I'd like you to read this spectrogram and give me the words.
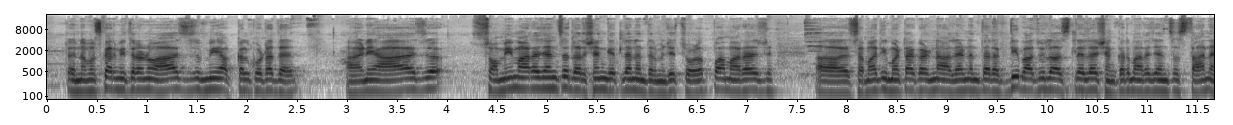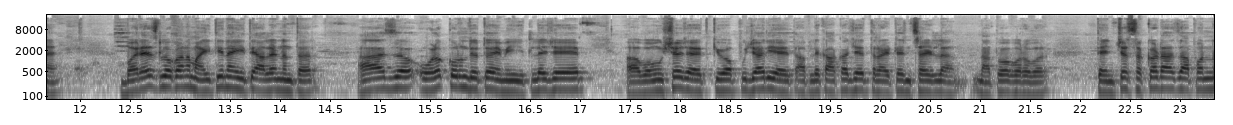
तर नमस्कार मित्रांनो आज मी अक्कलकोटात आहे आणि आज स्वामी महाराजांचं दर्शन घेतल्यानंतर म्हणजे चोळप्पा महाराज समाधी मठाकडनं आल्यानंतर अगदी बाजूला असलेलं शंकर महाराजांचं स्थान आहे. बऱ्याच लोकांना माहिती नाही इथे आल्यानंतर. आज ओळख करून देतो आहे मी इथले जे वंशज आहेत किंवा पुजारी आहेत आपले काका जे आहेत राईट हँड साईडला नातवाबरोबर. त्यांच्या सकट आज आपण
